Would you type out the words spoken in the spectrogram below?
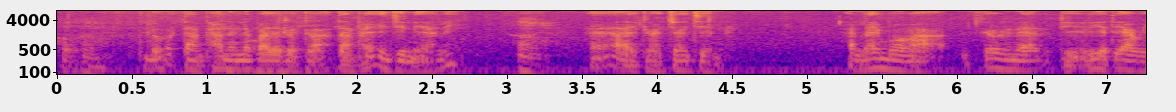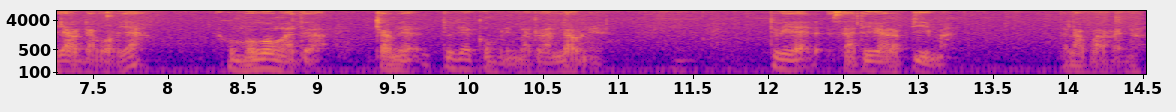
ဟုတ်ကဲ့ဒီလိုအတန်ဖန်နဲ့ပတ်သက်တော့သူကအတန်ဖန်အင်ဂျင်နီယာလေဟုတ်အဲအဲ့ဒါကျွမ်းကျင်တယ်အလိုင်းပေါ်မှာကျောင်းနဲ့ဒီ area တရားကိုရောက်တာပေါ့ဗျာအ ခုမိုးကုတ်မှာသူကကျောင်းနဲ့သူ့ရဲ့ company မှာသူကလောက်နေတယ်သူရဲ့စာတီကတော့ပြည်မှာဘယ်လောက်ပါပဲနော်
